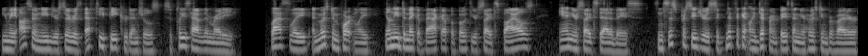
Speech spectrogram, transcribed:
You may also need your server's FTP credentials, so please have them ready. Lastly, and most importantly, you'll need to make a backup of both your site's files and your site's database. Since this procedure is significantly different based on your hosting provider,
